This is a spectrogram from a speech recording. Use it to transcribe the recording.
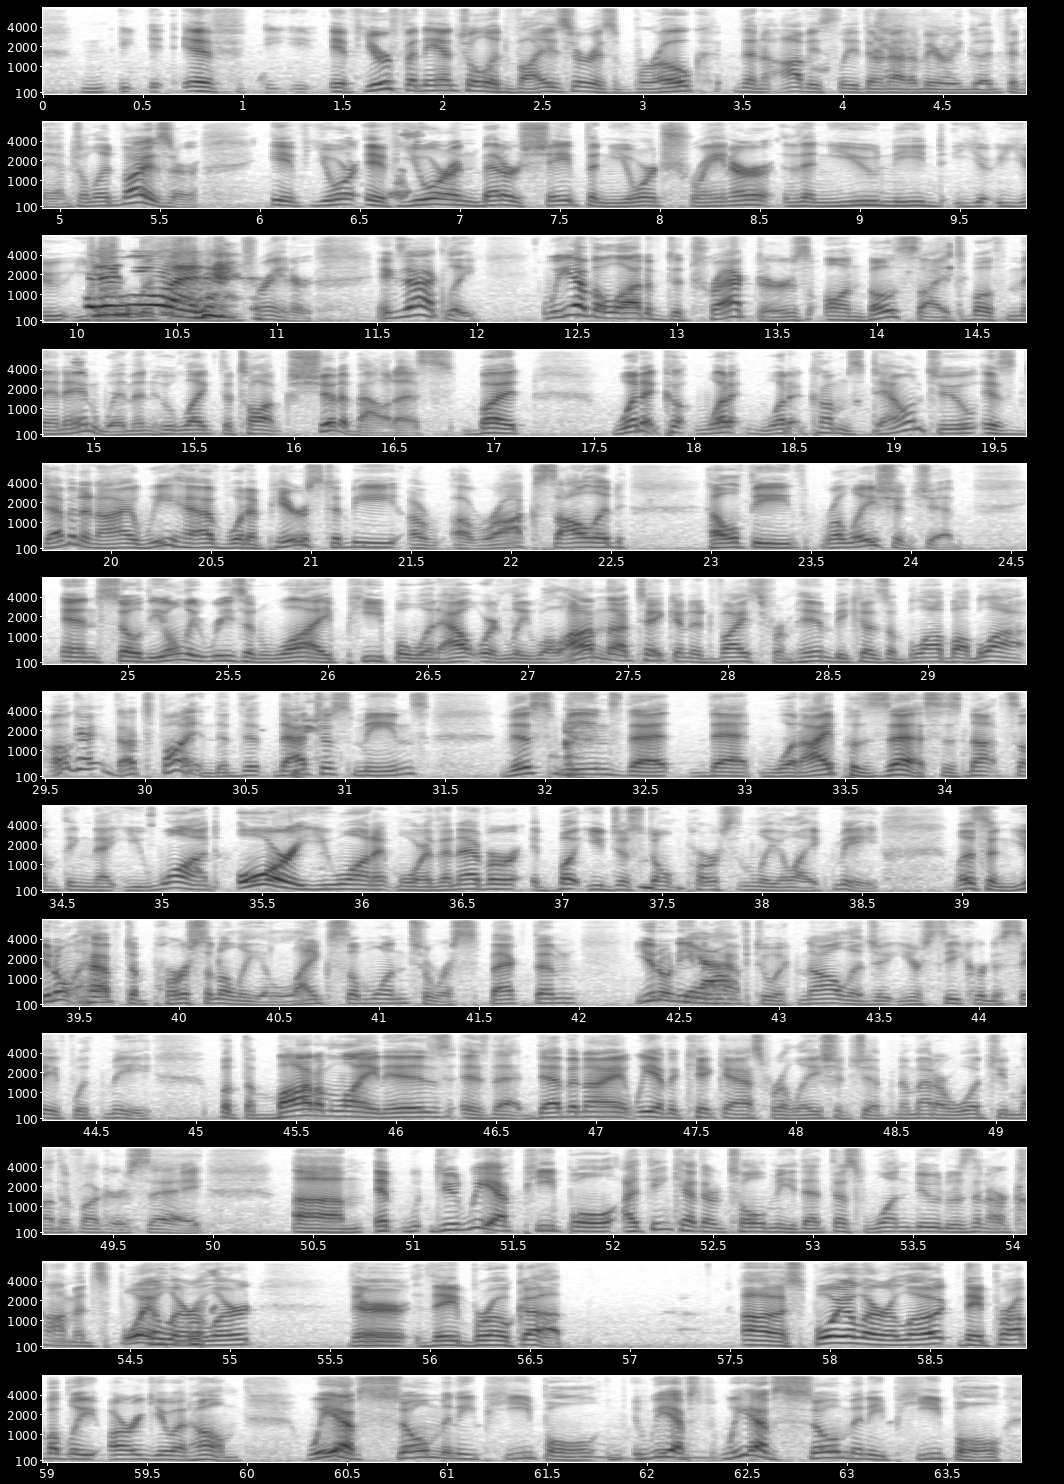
if if your financial advisor is broke, then obviously they're not a very good financial advisor. If you're if you're in better shape than your trainer, then you need you you Get a new one. your trainer. Exactly. We have a lot of detractors on both sides, both men and women, who like to talk shit about us, but what it what it, what it comes down to is Devon and I we have what appears to be a, a rock solid healthy relationship. And so the only reason why people would outwardly, well, I'm not taking advice from him because of blah blah blah. Okay, that's fine. That, that, just means this means that that what I possess is not something that you want or you want it more than ever, but you just don't personally like me. Listen, you don't have to personally like someone to respect them. You don't even Yeah. have to acknowledge it. Your secret is safe with me. But the bottom line is is that Deb and I, we have a kick-ass relationship no matter what you motherfuckers say. Um, it- dude, we have people, I think Heather told me that this one dude was in our comments. Spoiler alert, they're they broke up. Uh, spoiler alert, they probably argue at home. We have so many people, we have we have so many people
